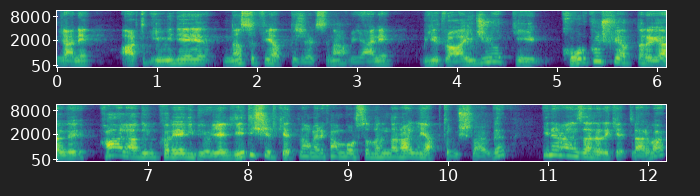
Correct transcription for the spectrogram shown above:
yani artık Nvidia'yı nasıl fiyatlayacaksın abi? Yani bir rayici yok ki korkunç fiyatlara geldi. Hala da yukarıya gidiyor. Ya 7 şirketle Amerikan borsalarında rally yaptırmışlardı. Yine benzer hareketler var.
